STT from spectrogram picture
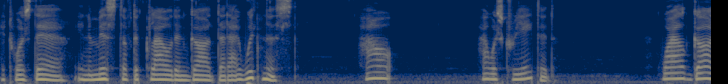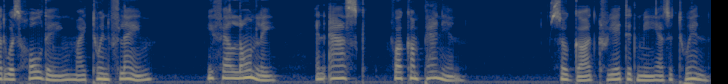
it was there, in the midst of the cloud and God, that I witnessed how I was created. While God was holding my twin flame, he felt lonely and asked for a companion. So God created me as a twin.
